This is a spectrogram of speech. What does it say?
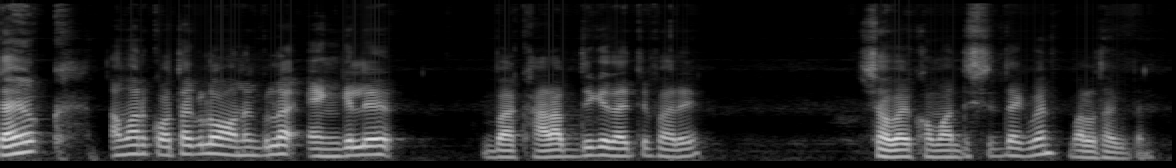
যাই হোক, আমার কথাগুলো অনেকগুলো অ্যাঙ্গেলে বা খারাপ দিকে যাইতে পারে। সবাই ক্ষমা দৃষ্টিতে দেখবেন, ভালো থাকবেন।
